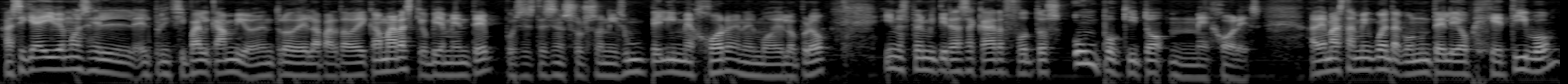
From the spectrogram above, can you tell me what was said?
Así que ahí vemos el, principal cambio dentro del apartado de cámaras, que obviamente pues este sensor Sony es un pelín mejor en el modelo Pro y nos permitirá sacar fotos un poquito mejores. Además también cuenta con un teleobjetivo,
